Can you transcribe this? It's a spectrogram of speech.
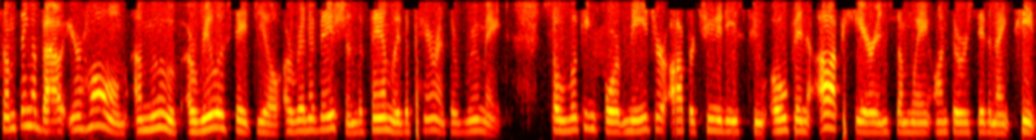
something about your home, a move, a real estate deal, a renovation, the family, the parent, the roommate. So looking for major opportunities to open up here in some way on Thursday the 19th.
